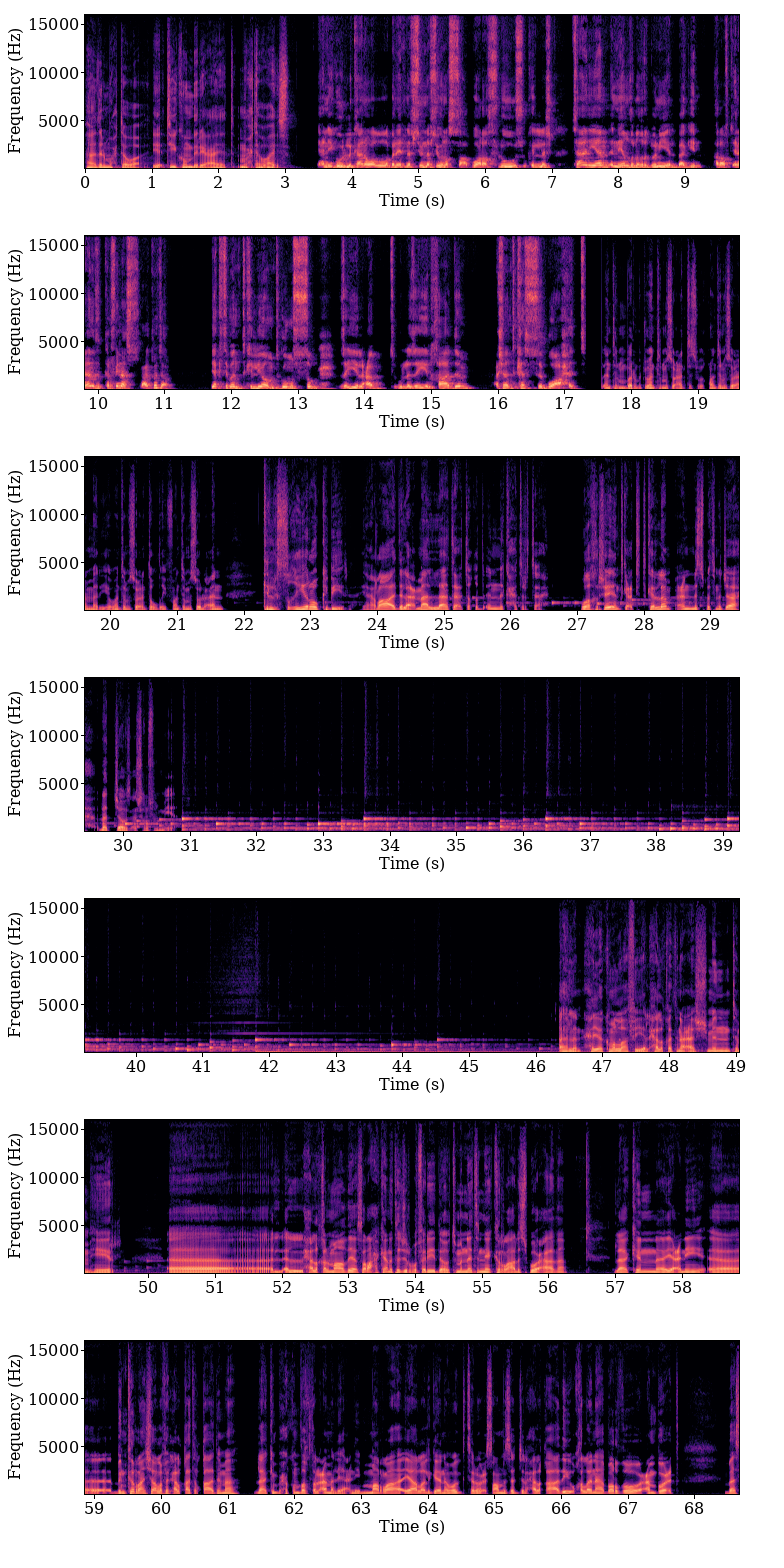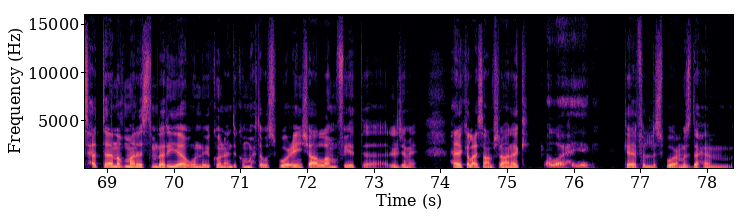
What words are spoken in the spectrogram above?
هذا المحتوى يأتيكم برعاية محتوايز. يعني يقول لك أنا والله بنيت نفسي من نفسي ونصاب ورث فلوس وكلش. ثانيا إنه ينظر نظرة دونية للباقيين عرفت؟ يعني أنا أذكر في ناس على تويتر يكتب أنت كل يوم تقوم الصبح زي العبد ولا زي الخادم عشان تكسب واحد. أنت المبرمج وأنت المسؤول عن التسويق وأنت المسؤول عن المالية وأنت المسؤول عن التوظيف وأنت المسؤول عن كل صغيرة وكبيرة. يعني رائد الأعمال لا تعتقد إنك حترتاح. واخر شيء أنت قاعد تتكلم عن نسبة نجاح لا تتجاوز 10% أهلا. حياكم الله في الحلقة 12 من تمهير. أه الحلقة الماضية صراحة كانت تجربة فريدة وتمنيت إني أكررها الأسبوع هذا. لكن يعني أه بنكرها إن شاء الله في الحلقات القادمة لكن بحكم ضغط العمل يعني مرة يلا لقينا وقت أنا وعصام نسجل الحلقة هذه وخليناها برضو عن بعد بس حتى نضمن الاستمرارية وإنه يكون عندكم محتوى أسبوعي إن شاء الله مفيد للجميع. حياك الله عصام شلونك؟ الله يحييك كيف الأسبوع مزدحم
